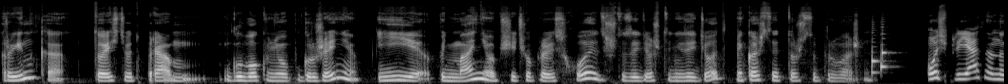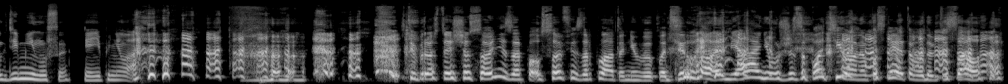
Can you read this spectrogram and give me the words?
рынка, то есть вот прям глубокое у него погружение и понимание вообще, что происходит, что зайдет, что не зайдет. Мне кажется, это тоже супер важно. Очень приятно, но где минусы? Я не поняла. Ты просто еще Соне. Софи зарплату не выплатила, а я Аня уже заплатила, она после этого написала.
